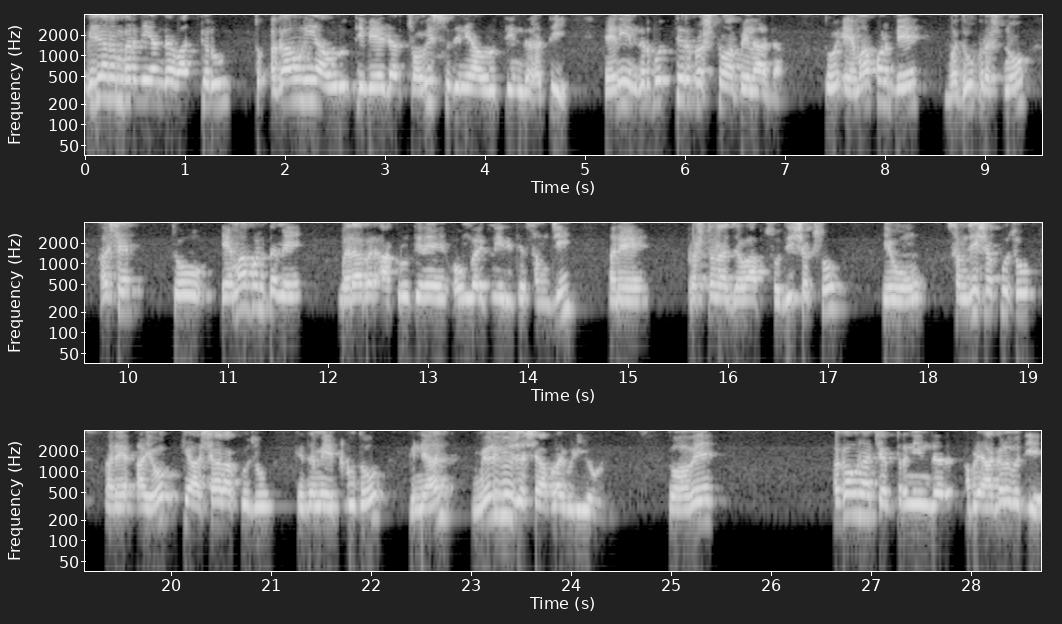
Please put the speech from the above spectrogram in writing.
બીજા નંબરની અંદર વાત કરું, તો અગાઉની આવૃત્તિ બે હજાર ચોવીસ સુધીની આવૃત્તિ અંદર હતી, એની અંદર બોતેર પ્રશ્નો આપેલા હતા. તો એમાં પણ બે વધુ પ્રશ્નો હશે. તો એમાં પણ તમે બરાબર આકૃતિને હોમવર્કની રીતે સમજી અને પ્રશ્નના જવાબ શોધી શકશો, એવું હું સમજી શકું છું. અને આઈ હોપ કે આશા રાખું છું કે તમે એટલું તો જ્ઞાન મેળવ્યું જ હશે આપણા વિડીયોમાંથી. તો હવે અગાઉના ચેપ્ટરની અંદર આપણે આગળ વધીએ.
